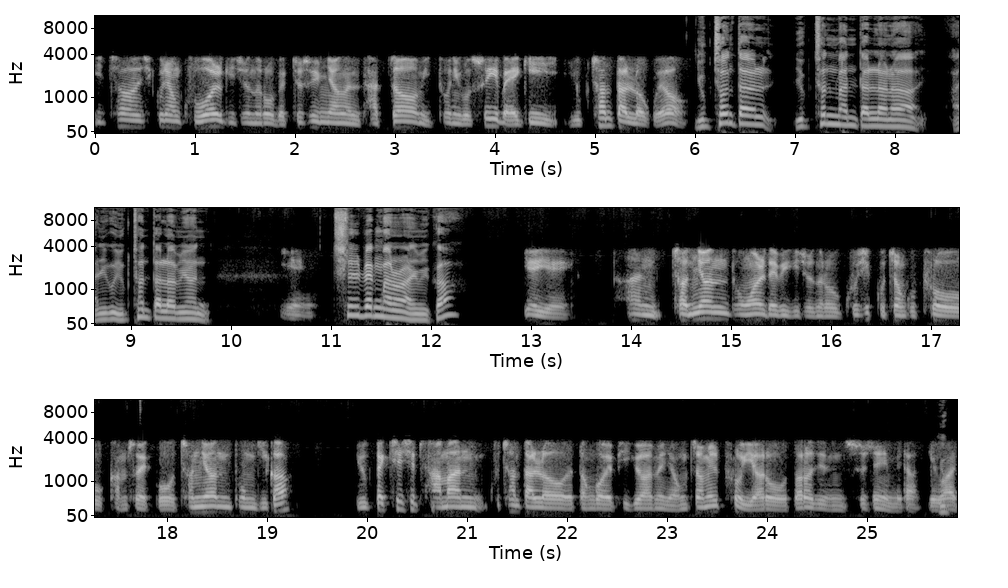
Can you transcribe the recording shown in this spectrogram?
2019년 9월 기준으로 맥주 수입량은 4.2톤이고 수입액이 6천 달러고요. 6천 달 6천만 달러나 아니고 6천 달러면 예. 700만 원 아닙니까? 예, 예. 한 전년 동월 대비 기준으로 99.9% 감소했고 전년 동기가 674만 9천 달러였던 거에 비교하면 0.1% 이하로 떨어진 수준입니다. 600,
